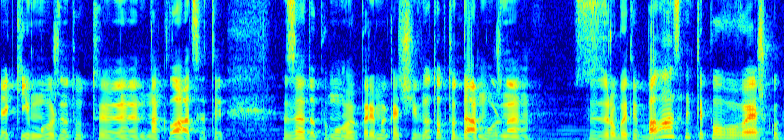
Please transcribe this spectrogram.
які можна тут е, наклацати за допомогою перемикачів. Ну, тобто, да, можна зробити балансний типову вешку,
